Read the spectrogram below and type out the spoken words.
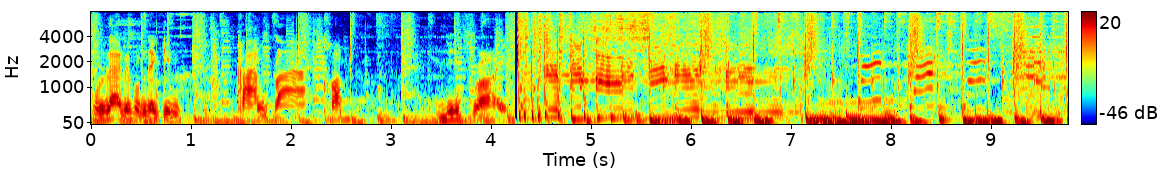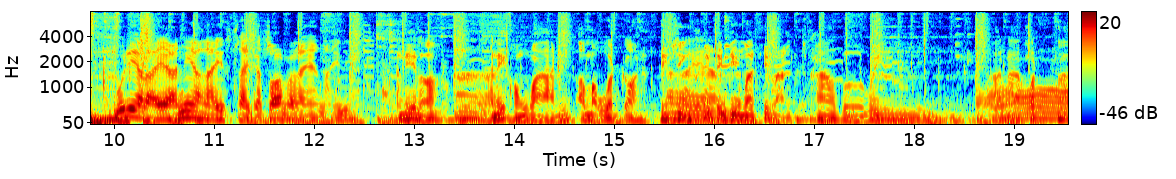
ผลแรกที่ผมได้กินคางปลาคอตดีฟรายวุ้นี่อะไรอะ นี่อะไรใส่กระซอสอะไรอันไหนเนี่ย อันนี้เหรอ อันนี้ของหวานเอามาอวดก่อน จริงอะไรอะ ๆจริงๆมาที่หลังคาเบอร์รี่อานาคอตต้า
